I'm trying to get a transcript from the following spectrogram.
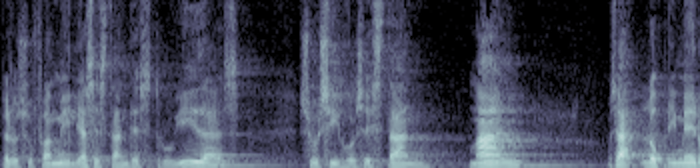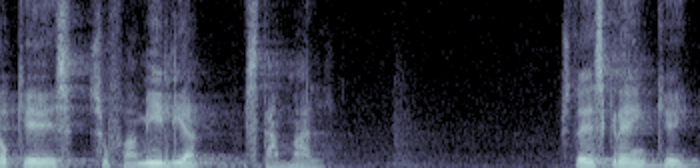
pero sus familias están destruidas, sus hijos están mal. O sea, lo primero que es su familia está mal. ¿Ustedes creen que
